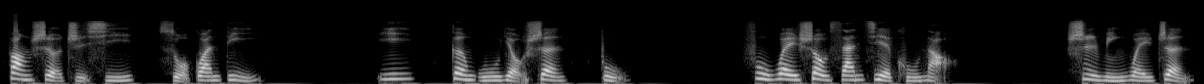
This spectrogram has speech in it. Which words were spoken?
放射止息所观地一，更无有甚不复未受三界苦恼，是名为正。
